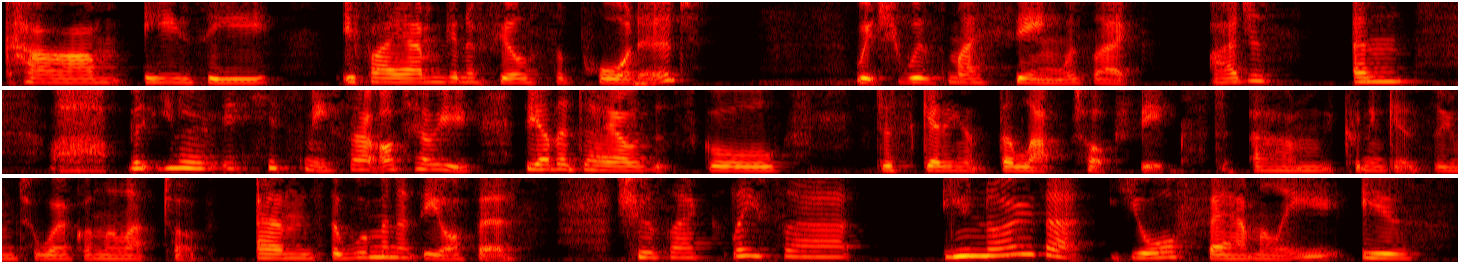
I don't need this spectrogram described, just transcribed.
calm, easy, if I am going to feel supported, which was my thing, was like, I just, and, oh, but you know, it hits me. So I'll tell you, the other day I was at school just getting the laptop fixed. Um, we couldn't get Zoom to work on the laptop. And the woman at the office, she was like, Lisa, you know that your family is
